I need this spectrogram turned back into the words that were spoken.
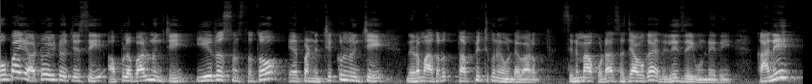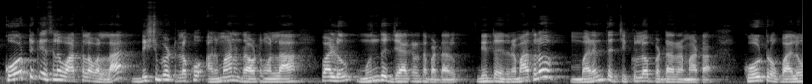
రూపాయి అటో ఇటో చేసి అప్పుల బాల నుంచి ఈరో సంస్థతో ఏర్పడిన చిక్కుల నుంచి నిర్మాతలు తప్పించుకుని ఉండేవారు. సినిమా కూడా సజావుగా రిలీజ్ అయి ఉండేది. కానీ కోర్టు కేసుల వార్తల వల్ల డిస్ట్రిబ్యూటర్లకు అనుమానం రావడం వల్ల వాళ్ళు ముందు జాగ్రత్త పడ్డారు. దీంతో నిర్మాతలు మరింత చిక్కుల్లో పడ్డారన్నమాట. కోటి రూపాయలు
